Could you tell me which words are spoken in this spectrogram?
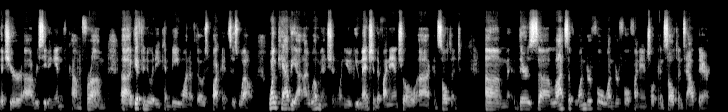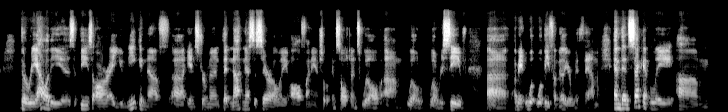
that you're uh, receiving income from. Uh, gift annuity can be one of those buckets as well. One caveat I will mention when you you mentioned a financial uh, consultant um, there's uh, lots of wonderful, wonderful financial consultants out there. The reality is that these are a unique enough uh, instrument that not necessarily all financial consultants will um, will will receive. Uh, I mean, we'll, we'll, be familiar with them. And then, secondly, um,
